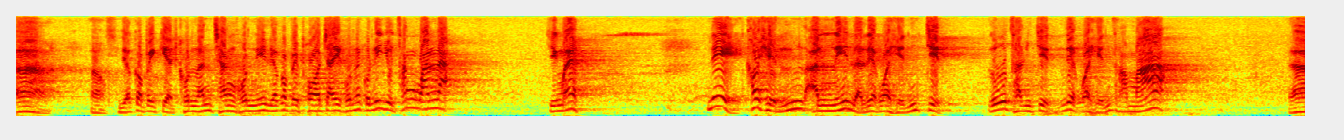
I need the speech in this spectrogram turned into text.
อ่าเดี๋ยวก็ไปเกลียดคนนั้นชังคนนี้ เดี๋ยวก็ไปพอใจคนนั้นคนนี้อยู่ทั้งวันน่ะ จริงไหม นี่เขาเห็นอันนี้แหละเรียกว่าเห็นจิต รู้ทันจิต เรียกว่าเห็นธรรมะอ่า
